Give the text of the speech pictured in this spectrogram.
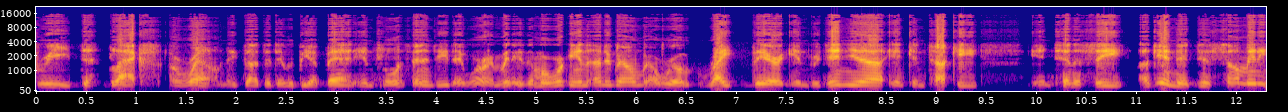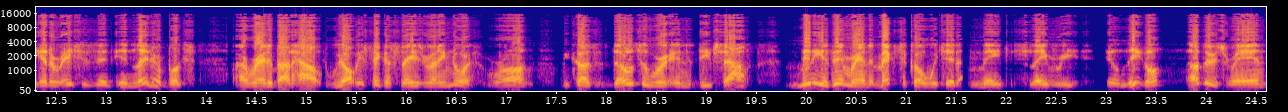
freed blacks around. They thought that they would be a bad influence, and indeed they were. And many of them were working in the Underground Railroad right there in Virginia, in Kentucky, in Tennessee. Again, there, there's so many iterations. In, in later books, I read about how we always think of slaves running north. Wrong. Because those who were in the Deep South Many of them ran to Mexico, which had made slavery illegal. Others ran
